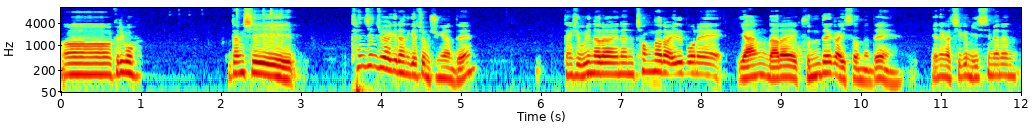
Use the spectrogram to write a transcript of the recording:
어 그리고 당시 텐진 조약이라는 게 좀 중요한데 당시 우리나라에는 청나라 일본의 양 나라의 군대가 있었는데 얘네가 지금 있으면은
